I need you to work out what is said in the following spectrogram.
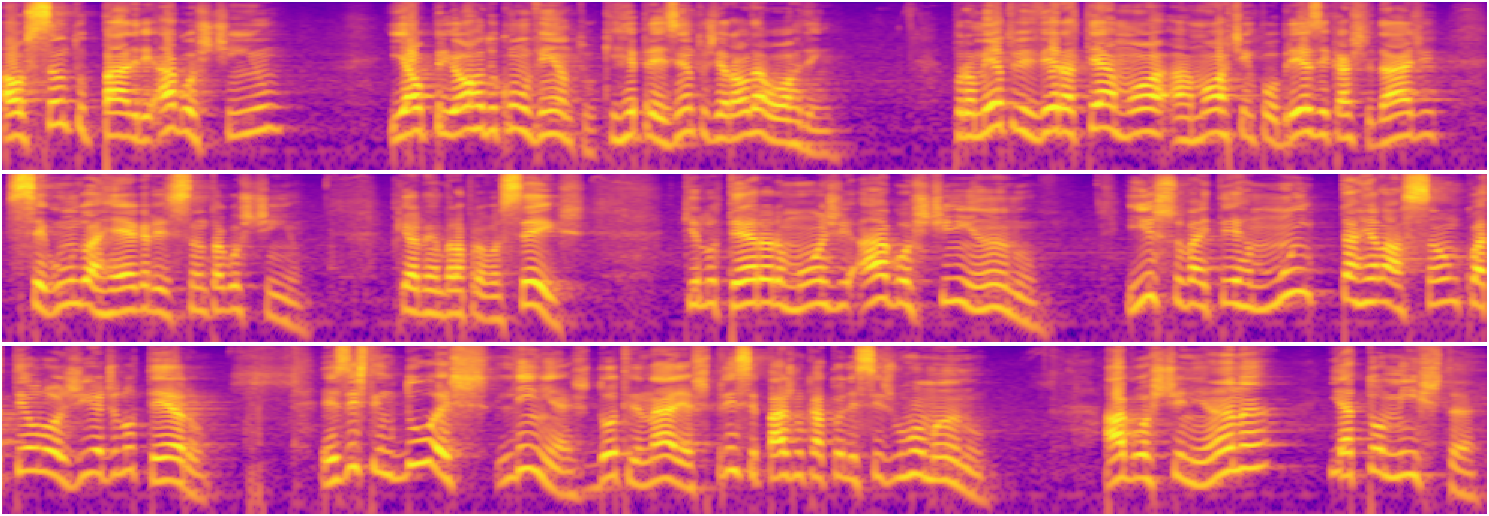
ao Santo Padre Agostinho e ao prior do convento, que representa o geral da ordem. Prometo viver até a, a morte em pobreza e castidade, segundo a regra de Santo Agostinho. Quero lembrar para vocês que Lutero era um monge agostiniano. Isso vai ter muita relação com a teologia de Lutero. Existem duas linhas doutrinárias principais no catolicismo romano: a agostiniana e a tomista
